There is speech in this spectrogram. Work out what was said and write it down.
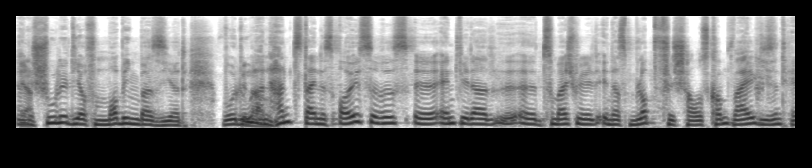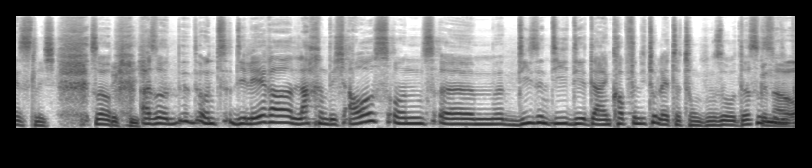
Eine ja. Schule, die auf Mobbing basiert, wo du genau. anhand deines Äußeres äh, entweder äh, zum Beispiel in das Blobfischhaus kommt, weil die sind hässlich. So, Richtig. also und die Lehrer lachen dich aus und ähm, die sind die, die deinen Kopf in die Toilette tunken. So, das ist genau. so die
